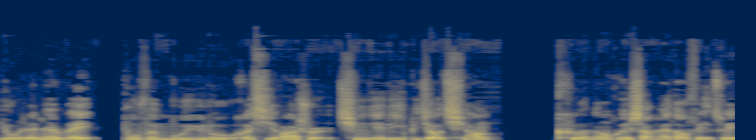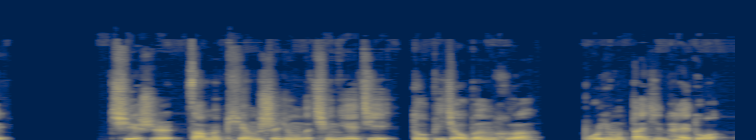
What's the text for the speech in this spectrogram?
有人认为部分沐浴露和洗发水清洁力比较强，可能会伤害到翡翠。其实咱们平时用的清洁剂都比较温和，不用担心太多。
